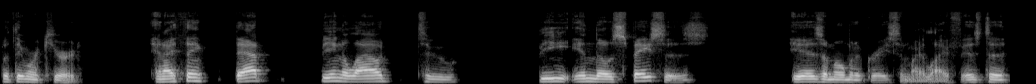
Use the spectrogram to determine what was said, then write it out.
but they weren't cured. And I think that being allowed to be in those spaces is a moment of grace in my life is to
